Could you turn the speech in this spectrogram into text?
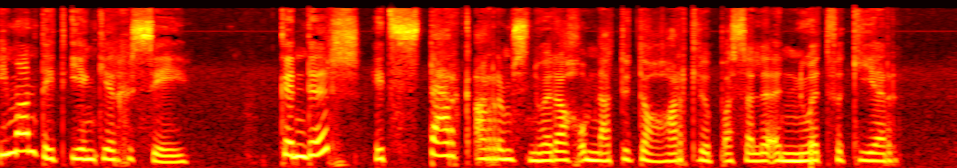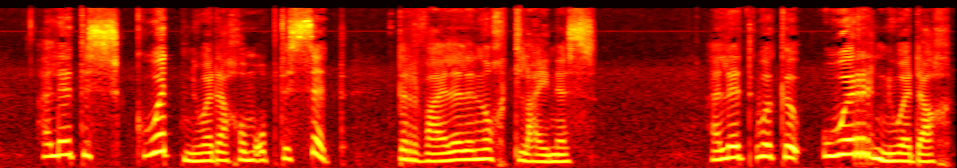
Iemand het eendag gesê: Kinders het sterk arms nodig om na toe te hardloop as hulle in nood verkeer. Hulle het 'n skoot nodig om op te sit terwyl hulle nog klein is. Hulle het ook 'n oor nodig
